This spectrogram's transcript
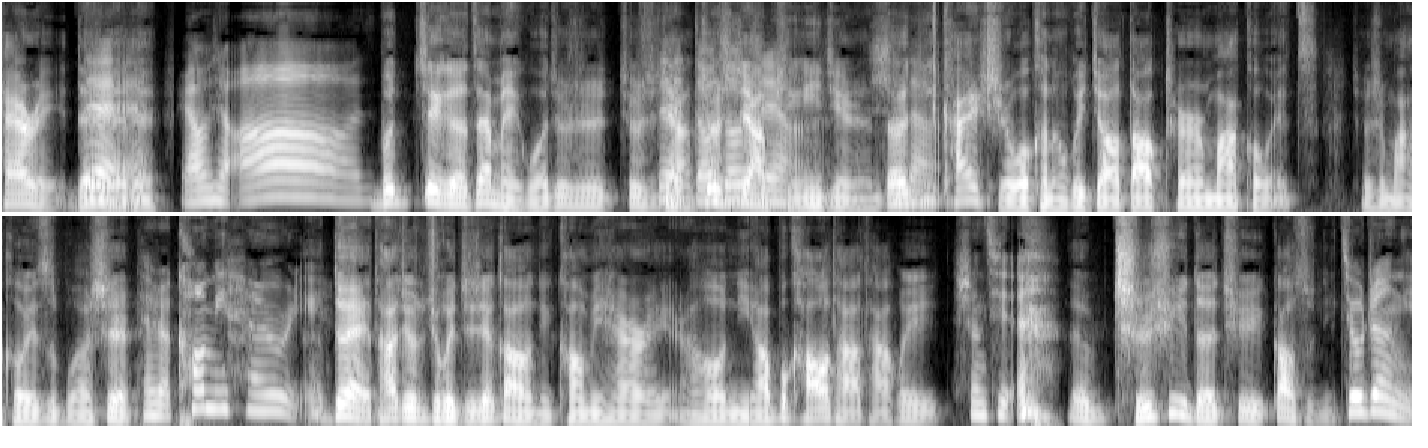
Harry，对对对，然后我想哦，不，这个在美国就是就是这样，就是这样平易近人。但是一开始我可能会叫 Doctor Markowitz。就是马克维斯博士，他说 “Call me Harry”，对他就就会直接告诉你 “Call me Harry”，然后你要不 call 他，他会生气，呃，持续的去告诉你，纠正你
